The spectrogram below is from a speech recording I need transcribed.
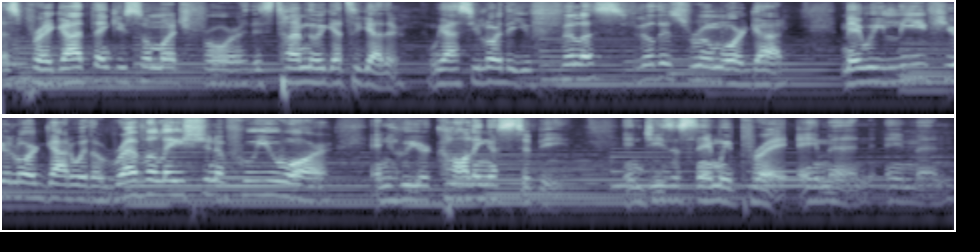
Let's pray. God, thank you so much for this time that we get together. We ask you, Lord, that you fill us, fill this room, Lord God. May we leave here, Lord God, with a revelation of who you are and who you're calling us to be. In Jesus' name we pray. Amen. Amen.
